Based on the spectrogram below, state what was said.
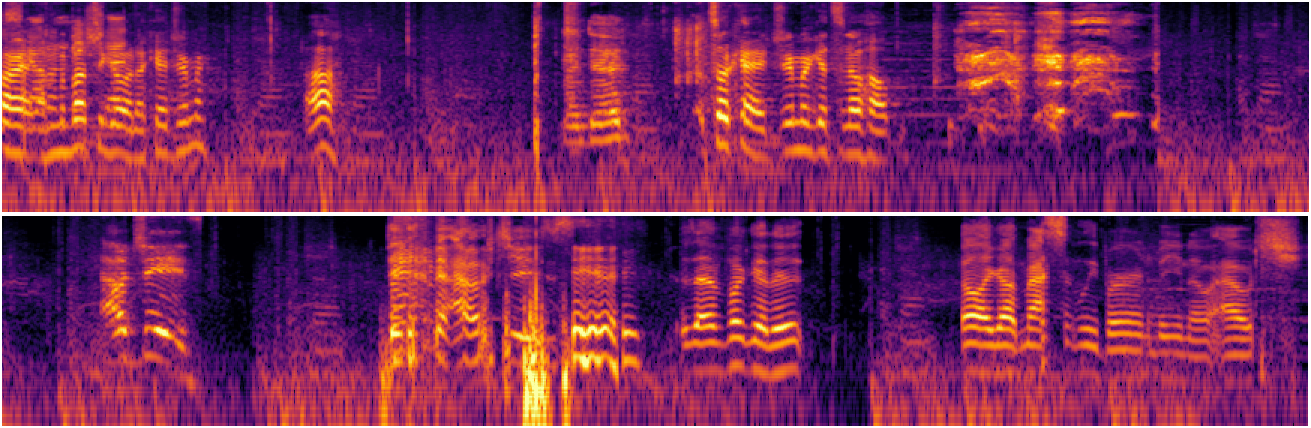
Alright, I'm about to go in, okay, Dreamer? Ah, I'm dead. it's okay. Dreamer gets no help. Ouchies. Damn, ouchies. Is that fucking it? Oh, I got massively burned, but you know, ouch.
